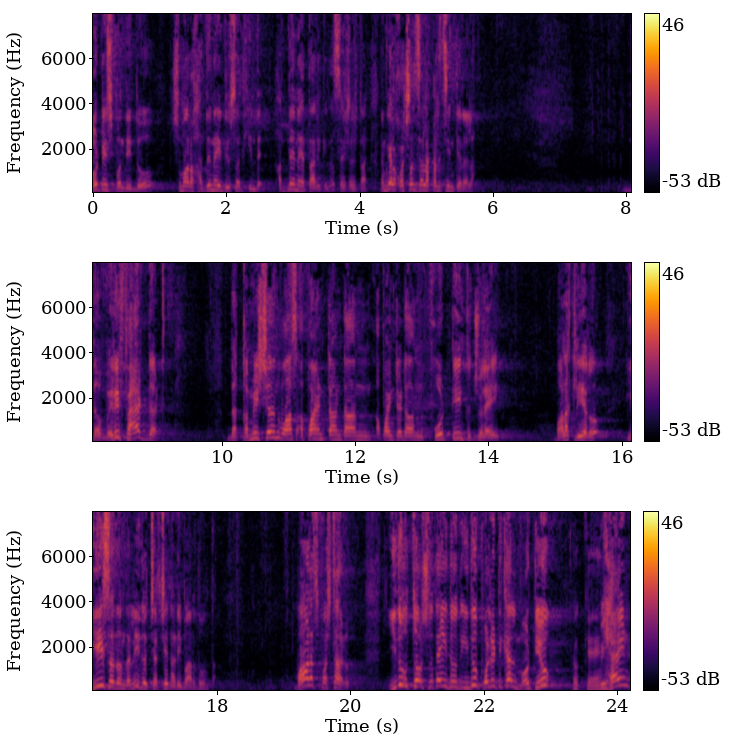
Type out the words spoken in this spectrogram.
ನೋಟಿಸ್ ಬಂದಿದ್ದು ಸುಮಾರು ಹದಿನೈದು ದಿವಸದ ಹಿಂದೆ, ಹದಿನೈದನೇ ತಾರೀಕಿಂದ ಸೆಷನ್ ಸ್ಟಾರ್ಟ್ ನಮಗೆಲ್ಲ ಕ್ವಶನ್ಸ್ ಎಲ್ಲ ಕಳಿಸಿ ಅಂತೀರಲ್ಲ. The very fact that the commission was appointed on appointed on 14th July. ಬಹಳ ಕ್ಲಿಯರು ಈ ಸದನದಲ್ಲಿ ಇದು ಚರ್ಚೆ ನಡಿಬಾರದು ಅಂತ. ಬಹಳ ಸ್ಪಷ್ಟ ಅದು. ಇದು ತೋರಿಸುತ್ತೆ ಇದು ಇದು political motive. Behind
